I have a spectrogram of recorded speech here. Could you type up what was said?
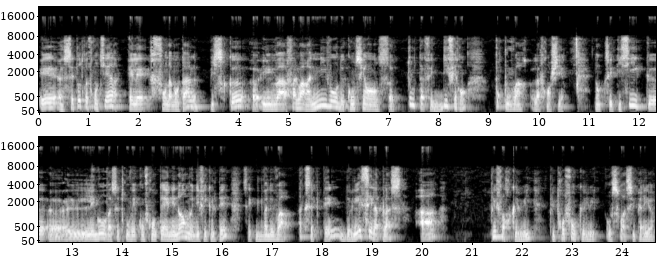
Et euh, cette autre frontière, elle est fondamentale puisque euh, il va falloir un niveau de conscience tout à fait différent pour pouvoir la franchir. Donc c'est ici que euh, l'ego va se trouver confronté à une énorme difficulté, c'est qu'il va devoir accepter de laisser la place à plus fort que lui, plus profond que lui, au soi supérieur.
